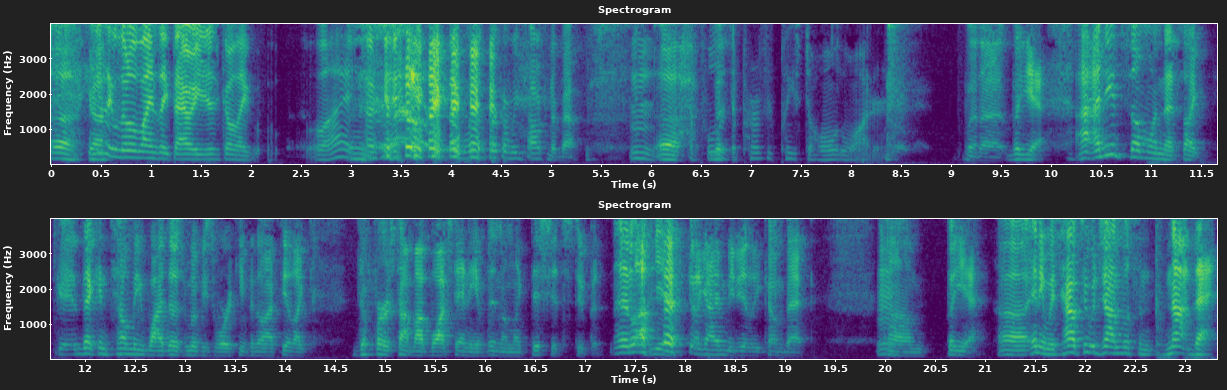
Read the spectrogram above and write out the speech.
oh, just like little lines like that where you just go like, "What?" Okay. like, like, what the fuck are we talking about? Mm. Ugh, A pool but, is the perfect place to hold water. but uh, but yeah, I, I need someone that's like that can tell me why those movies work, even though I feel like the first time I've watched any of them, I'm like, this shit's stupid, and like, Yeah. like I immediately come back. Mm. Um, but yeah. Uh, anyways, how to with John Wilson? Not that.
